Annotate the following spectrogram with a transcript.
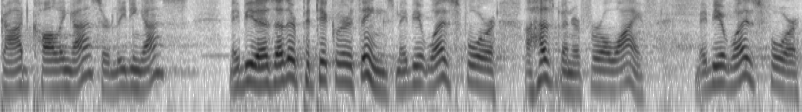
God calling us or leading us. Maybe it is other particular things. Maybe it was for a husband or for a wife. Maybe it was for,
